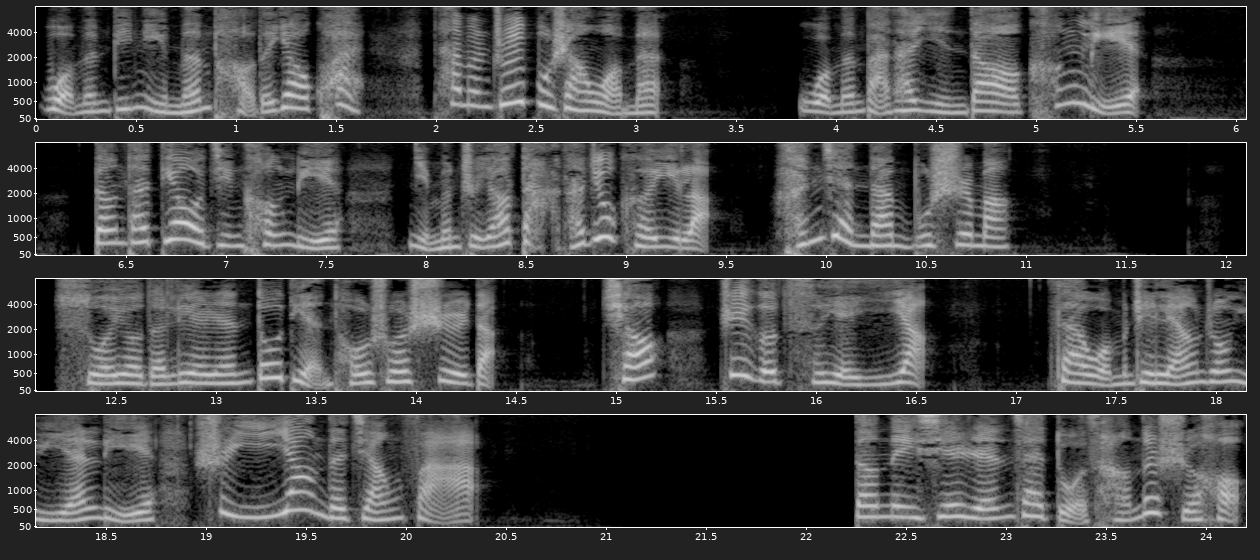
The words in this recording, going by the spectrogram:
我们比你们跑得要快，他们追不上我们。我们把它引到坑里，当它掉进坑里，你们只要打他就可以了，很简单，不是吗？所有的猎人都点头说是的。瞧，这个词也一样，在我们这两种语言里是一样的讲法。当那些人在躲藏的时候。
